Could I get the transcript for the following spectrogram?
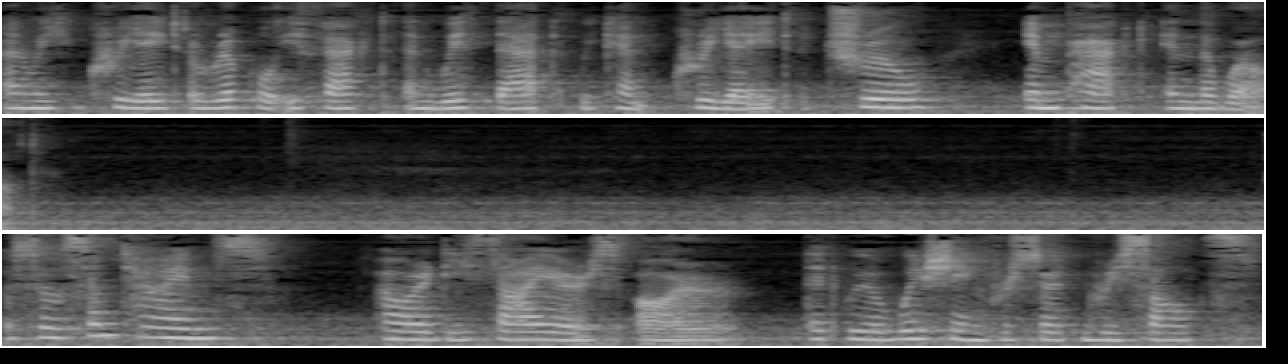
and we can create a ripple effect and with that we can create a true impact in the world. So sometimes our desires are that we are wishing for certain results.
